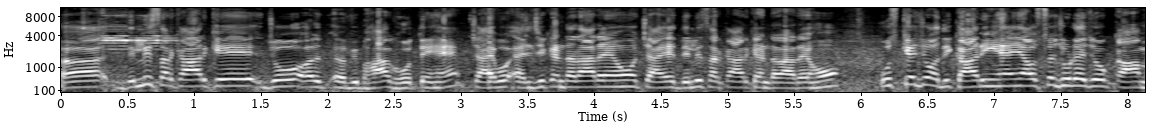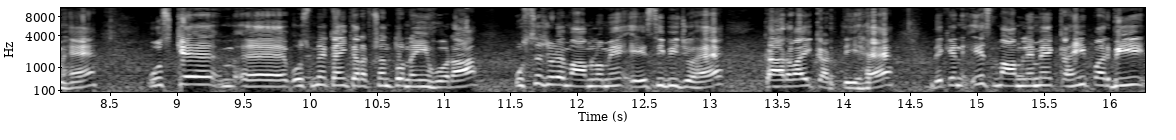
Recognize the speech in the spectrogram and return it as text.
दिल्ली सरकार के जो विभाग होते हैं, चाहे वो एलजी के अंडर आ रहे हों, चाहे दिल्ली सरकार के अंडर आ रहे हों, उसके जो अधिकारी हैं या उससे जुड़े जो काम हैं उसके अ, उसमें कहीं करप्शन तो नहीं हो रहा। उससे जुड़े मामलों में एसीबी जो है कार्रवाई करती है। लेकिन इस मामले में कहीं पर भी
